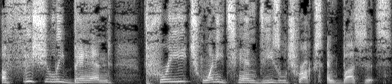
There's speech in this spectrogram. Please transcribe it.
officially banned pre 2010 diesel trucks and buses.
